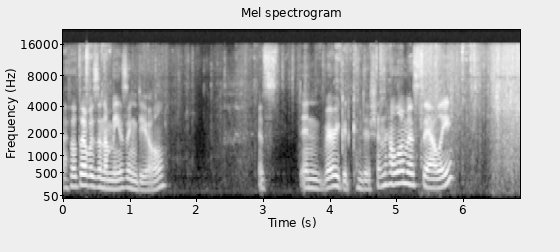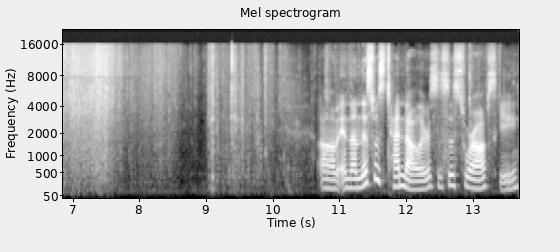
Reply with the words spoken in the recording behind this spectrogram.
I thought that was an amazing deal. It's in very good condition. Hello, Miss Sally. Um, and then this was $10. This is Swarovski.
